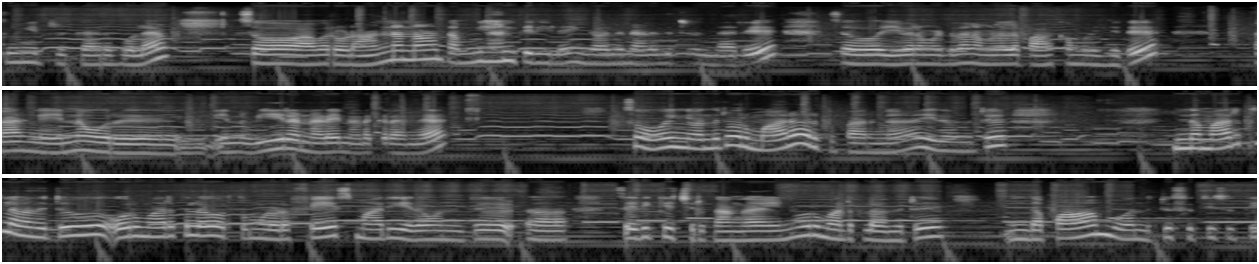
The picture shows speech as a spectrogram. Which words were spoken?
தூங்கிட்டு இருக்காரு போல். ஸோ அவரோட அண்ணனா தம்பியான்னு தெரியல இங்கே வந்து நடந்துட்டு இருந்தார். ஸோ இவரை மட்டும் தான் நம்மளால் பார்க்க முடிஞ்சுது. பாருங்க என்ன ஒரு என்ன வீர நடை நடக்கிறாங்க. ஸோ இங்கே வந்துட்டு ஒரு மரம் இருக்குது பாருங்கள் இது வந்துட்டு இந்த மரத்தில் வந்துட்டு ஒரு மரத்தில் ஒருத்தவங்களோட ஃபேஸ் மாதிரி ஏதோ வந்துட்டு செதுக்கி வச்சுருக்காங்க. இன்னொரு மரத்தில் வந்துட்டு இந்த பாம்பு வந்துட்டு சுற்றி சுற்றி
